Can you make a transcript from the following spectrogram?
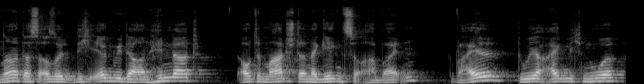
Ne, das also dich irgendwie daran hindert, automatisch dann dagegen zu arbeiten. Weil du ja eigentlich nur,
